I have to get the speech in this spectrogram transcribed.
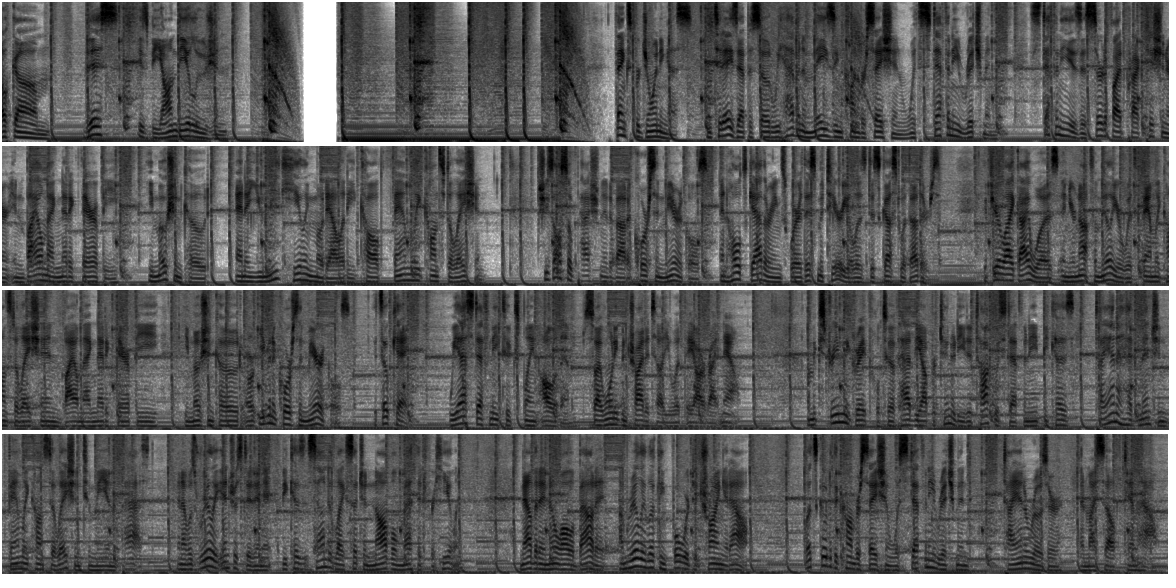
Welcome. This is Beyond the Illusion. Thanks for joining us. In today's episode, we have an amazing conversation with Stephanie Richmond. Stephanie is a certified practitioner in biomagnetic therapy, emotion code, and a unique healing modality called family constellation. She's also passionate about A Course in Miracles and holds gatherings where this material is discussed with others. If you're like I was and you're not familiar with family constellation, biomagnetic therapy, emotion code, or even A Course in Miracles, it's okay. We asked Stephanie to explain all of them, so I won't even try to tell you what they are right now. I'm extremely grateful to have had the opportunity to talk with Stephanie because Tiana had mentioned family constellation to me in the past, and I was really interested in it because it sounded like such a novel method for healing. Now that I know all about it, I'm really looking forward to trying it out. Let's go to the conversation with Stephanie Richmond, Tiana Roser, and myself, Tim Howe.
